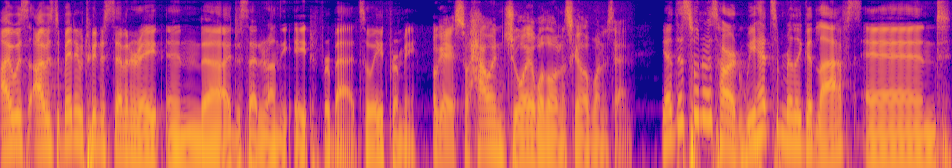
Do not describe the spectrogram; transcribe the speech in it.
I was I was debating between a 7 or 8 and uh, I decided on the 8 for bad. So 8 for me. Okay, so how enjoyable though on a scale of 1 to 10? Yeah, this one was hard. We had some really good laughs and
